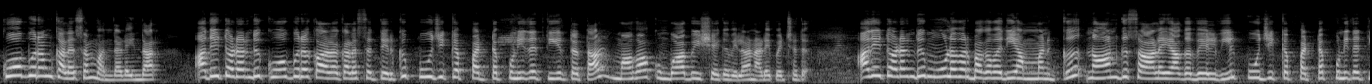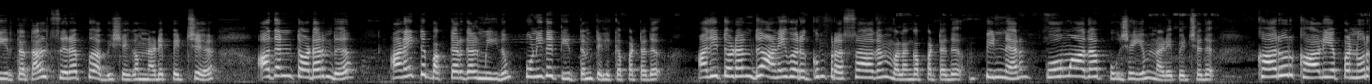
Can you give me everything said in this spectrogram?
கோபுரம் கலசம் வந்தடைந்தார். அதைத் தொடர்ந்து கோபுர கல கலசத்திற்கு பூஜிக்கப்பட்ட புனித தீர்த்தத்தால் மகா கும்பாபிஷேக விழா நடைபெற்றது. அதைத் தொடர்ந்து மூலவர் பகவதி அம்மனுக்கு நான்கு சாலையாக வேள்வியில் பூஜிக்கப்பட்ட புனித தீர்த்தத்தால் சிறப்பு அபிஷேகம் நடைபெற்று அதன் தொடர்ந்து அனைத்து பக்தர்கள் மீதும் புனித தீர்த்தம் தெளிக்கப்பட்டது. அதைத் தொடர்ந்து அனைவருக்கும் பிரசாதம் வழங்கப்பட்டது. பின்னர் கோமாதா பூஜையும் நடைபெற்றது. கரூர் காளியப்பனூர்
